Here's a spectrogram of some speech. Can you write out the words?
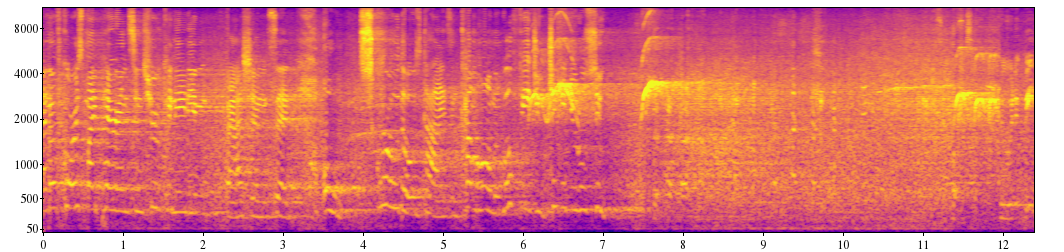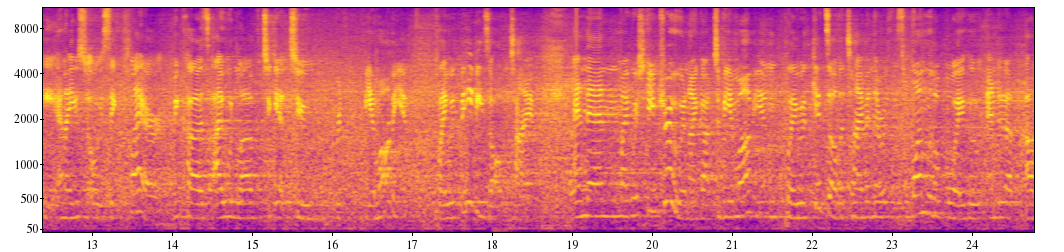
And of course, my parents, in true Canadian fashion, said, "Oh, screw those guys and come home and we'll feed you chicken noodle soup." Who would it be? And I used to always say Claire because I would love to get to be a mommy and play with babies all the time. And then my wish came true and I got to be a mommy and play with kids all the time. And there was this one little boy who ended up um,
